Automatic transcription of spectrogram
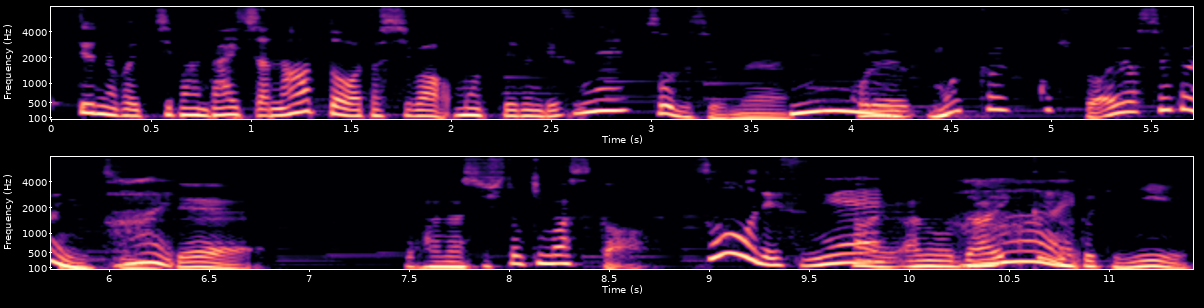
うっていうのが一番大事だなと私は思ってるんですね。そうですよね。うんこれ、もう一回、ちょっと、あや世代について、お話ししときますか？そうですね。はい。あの、はい第1回の時に、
